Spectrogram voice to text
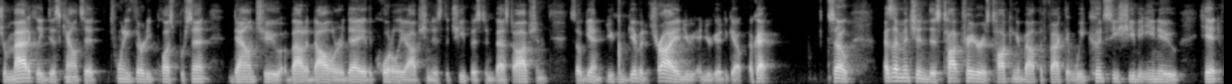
dramatically discounts it 20, 30 plus percent down to about a dollar a day. The quarterly option is the cheapest and best option. So again, you can give it a try and you and you're good to go. Okay. So as I mentioned, this top trader is talking about the fact that we could see Shiba Inu hit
